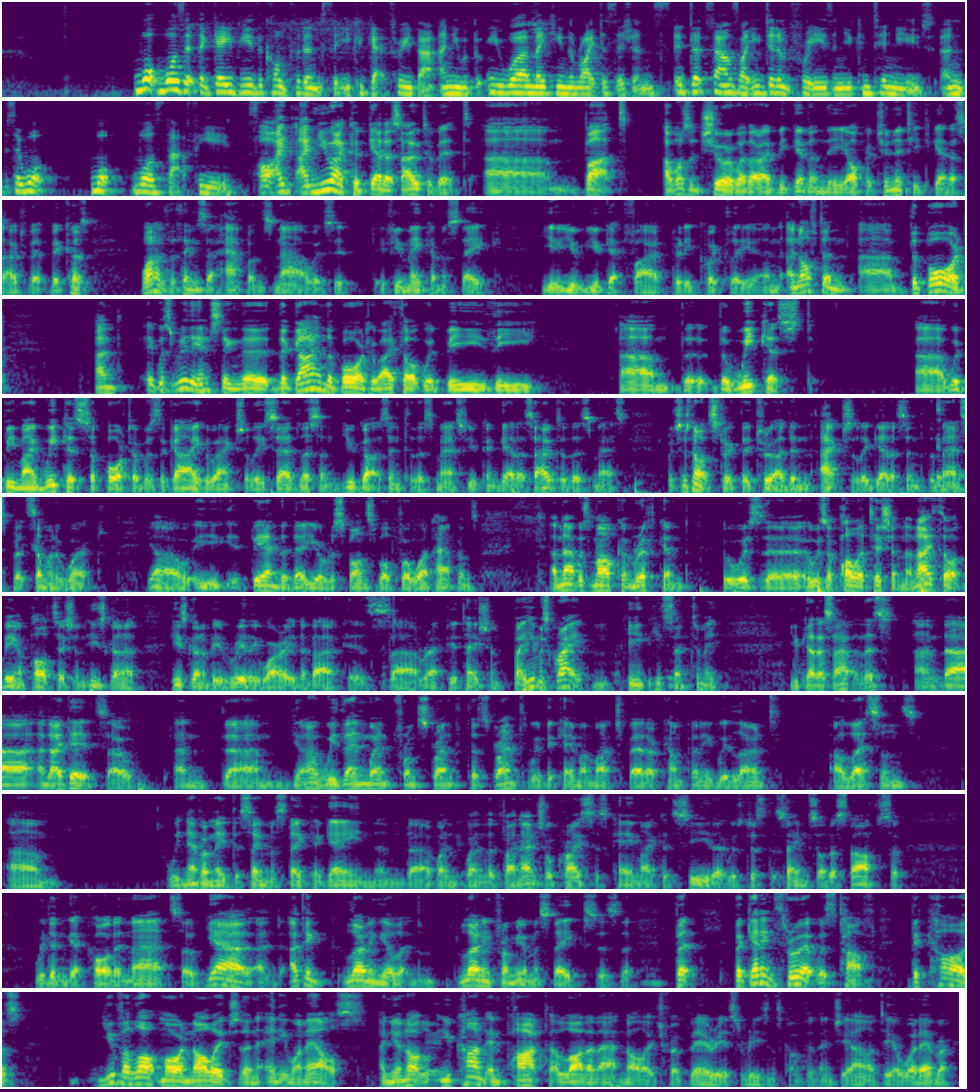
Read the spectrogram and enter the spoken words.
what was it that gave you the confidence that you could get through that and you were you were making the right decisions? It sounds like you didn't freeze and you continued. And so, what what was that for you? Oh, I I knew I could get us out of it, um, but I wasn't sure whether I'd be given the opportunity to get us out of it because one of the things that happens now is if if you make a mistake you, you, you get fired pretty quickly. And, and often uh, the board, and it was really interesting, the, the guy on the board who I thought would be the, um, the, the weakest, uh, would be my weakest supporter, was the guy who actually said, listen, you got us into this mess, you can get us out of this mess. Which is not strictly true. I didn't actually get us into the mess, but someone who worked, you know, at the end of the day, you're responsible for what happens and that was Malcolm Rifkind, who was uh, who was a politician. And I thought, being a politician, he's gonna he's gonna be really worried about his uh, reputation. But he was great, and he he said to me, "You get us out of this," and uh, and I did. So. And um, you know, we then went from strength to strength. We became a much better company. We learned our lessons. Um, we never made the same mistake again. And uh, when when the financial crisis came, I could see that it was just the same sort of stuff. So we didn't get caught in that. So yeah, I, I think learning your learning from your mistakes is the, but but getting through it was tough because you've a lot more knowledge than anyone else and you're not you can't impart a lot of that knowledge for various reasons confidentiality or whatever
